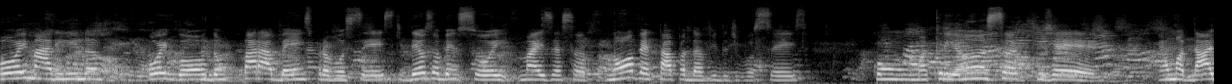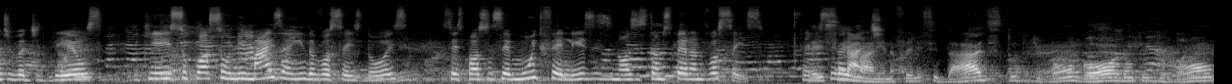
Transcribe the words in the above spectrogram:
Oi Marina, oi Gordon, parabéns para vocês, que Deus abençoe mais essa nova etapa da vida de vocês, com uma criança que já é, é uma dádiva de Deus e que isso possa unir mais ainda vocês dois, que vocês possam ser muito felizes e nós estamos esperando vocês. É isso aí, Felicidade. Marina. Felicidades, tudo de bom. Gordon, tudo de bom.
